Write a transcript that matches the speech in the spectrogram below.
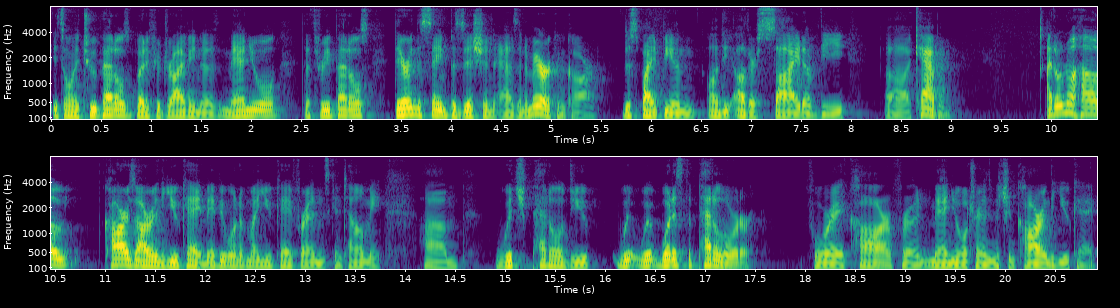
it's only two pedals, but if you're driving a manual, the three pedals, they're in the same position as an American car, despite being on the other side of the uh, cabin. I don't know how cars are in the UK. Maybe one of my UK friends can tell me. Um, which pedal do you? Wh- wh- what is the pedal order for a car for a manual transmission car in the UK?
